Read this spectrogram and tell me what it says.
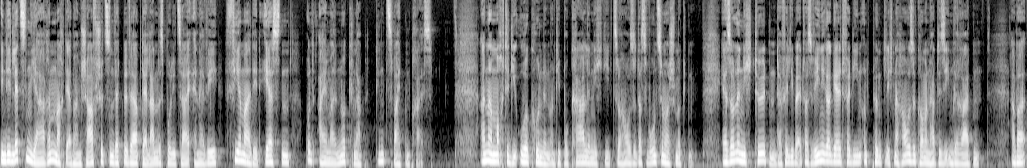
In den letzten Jahren machte er beim Scharfschützenwettbewerb der Landespolizei NRW viermal den ersten und einmal nur knapp den zweiten Preis. Anna mochte die Urkunden und die Pokale nicht, die zu Hause das Wohnzimmer schmückten. Er solle nicht töten, dafür lieber etwas weniger Geld verdienen und pünktlich nach Hause kommen, hatte sie ihm geraten. Aber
